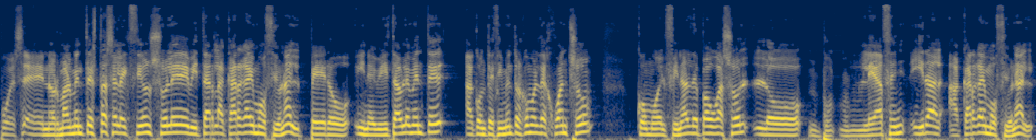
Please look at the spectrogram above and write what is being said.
Pues eh, normalmente esta selección suele evitar la carga emocional, pero inevitablemente acontecimientos como el de Juancho, como el final de Pau Gasol, lo, le hacen ir a, carga emocional.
